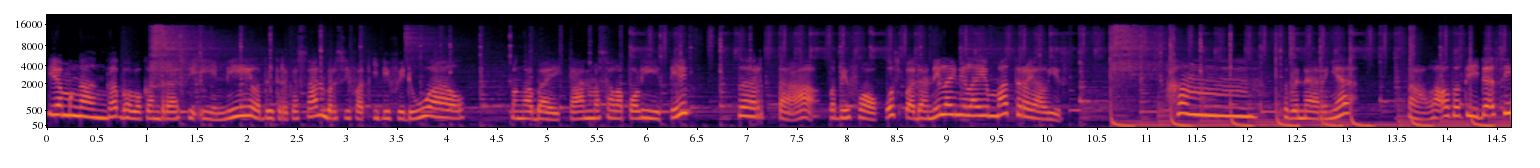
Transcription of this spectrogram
yang menganggap bahwa generasi ini lebih terkesan bersifat individual, mengabaikan masalah politik, serta lebih fokus pada nilai-nilai materialis. Hmm, sebenarnya salah atau tidak sih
